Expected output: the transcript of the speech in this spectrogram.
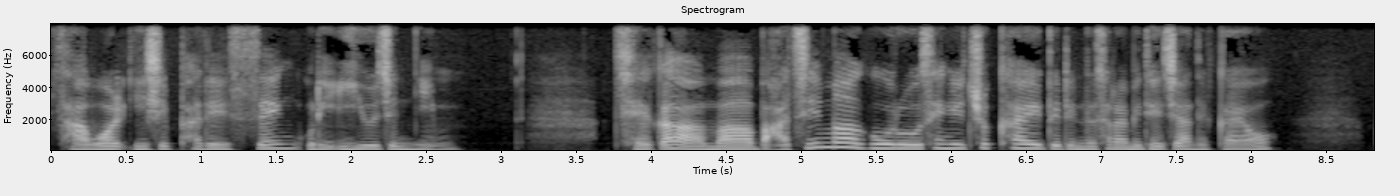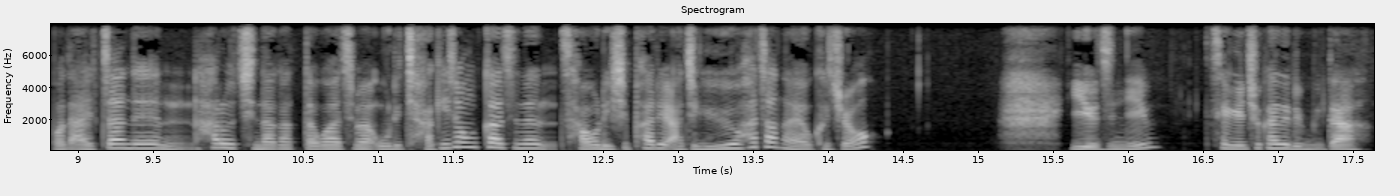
4월 28일생 우리 이유진님. 제가 아마 마지막으로 생일 축하해드리는 사람이 되지 않을까요? 뭐 날짜는 하루 지나갔다고 하지만 우리 자기 전까지는 4월 28일 아직 유효하잖아요. 그죠? 이유진님 생일 축하드립니다.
